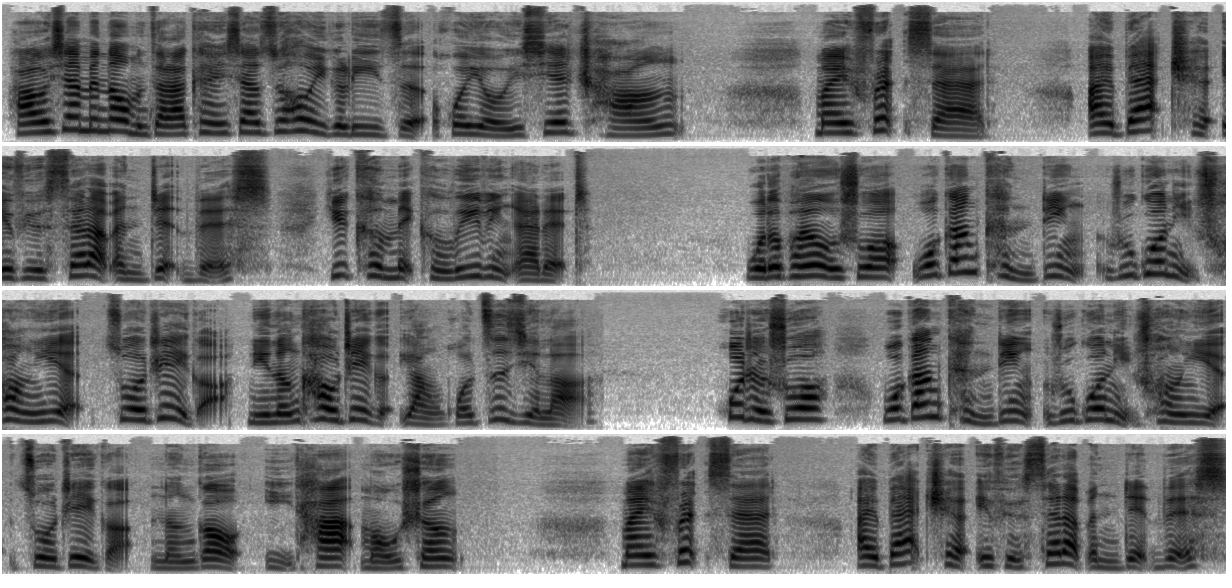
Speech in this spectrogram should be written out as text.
好，下面呢，我们再来看一下最后一个例子，会有一些长。My friend said, "I betcha if you set up and did this, you could make a living at it." 我的朋友说：“我敢肯定，如果你创业做这个，你能靠这个养活自己了。”或者说：“我敢肯定，如果你创业做这个，能够以它谋生。” My friend said. I betcha if you set up and did this,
